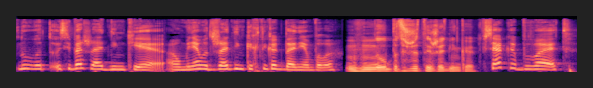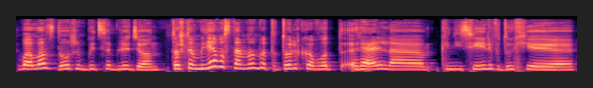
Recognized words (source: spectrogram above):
Ну вот у тебя жадненькие, а у меня вот жадненьких никогда не было. Ну, потому что ты жадненькая. Всякое бывает. Баланс должен быть соблюден. То, что у меня в основном это только вот реально канитель в духе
